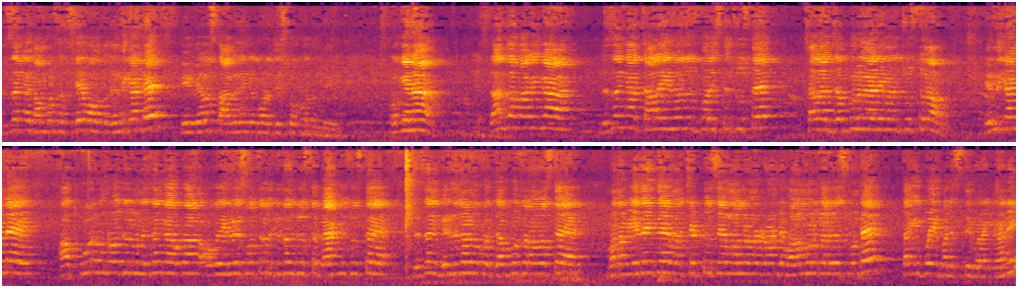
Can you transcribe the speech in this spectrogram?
నిజంగా కంపల్సరీ సేవ్ అవుతుంది. ఎందుకంటే ఈ వ్యవస్థ ఆ విధంగా కూడా తీసుకోబోతుంది. ఓకేనా? దాంతో భాగంగా నిజంగా చాలా ఈ రోజు పరిస్థితి చూస్తే చాలా జబ్బులు కానీ మనం చూస్తున్నాం. ఎందుకంటే ఆ పూర్వం రోజులు నిజంగా ఒక ఒక ఇరవై సంవత్సరాల క్రితం చూస్తే బ్యాక్ చూస్తే నిజంగా గిరిజనులకు ఒక జబ్బు జ్వరం వస్తే మనం ఏదైతే మన చెట్టు సేమల్లో ఉన్నటువంటి వలమూలికలు వేసుకుంటే తగ్గిపోయే పరిస్థితి మనకి. కానీ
